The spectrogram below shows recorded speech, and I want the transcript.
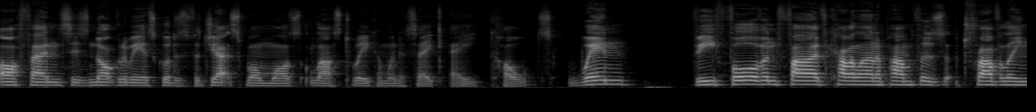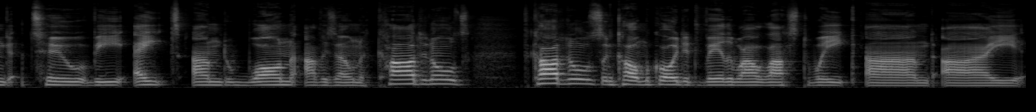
offense is not going to be as good as the Jets one was last week. I'm going to take a Colts win. The 4 and 5 Carolina Panthers travelling to the 8 and 1 Arizona Cardinals. The Cardinals and Colt McCoy did really well last week, and I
